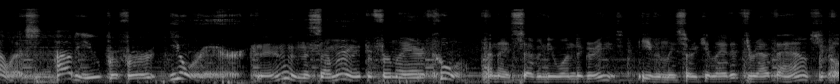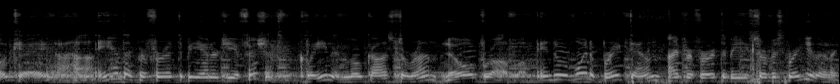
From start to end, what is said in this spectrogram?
Tell us, how do you prefer your air? Well, in the summer, I prefer my air cool, a nice 71 degrees, evenly circulated throughout the house. Okay, uh huh. And I prefer it to be energy efficient, clean, and low cost to run. No problem. And to avoid a breakdown, I prefer it to be serviced regularly.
